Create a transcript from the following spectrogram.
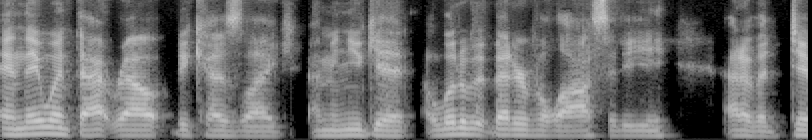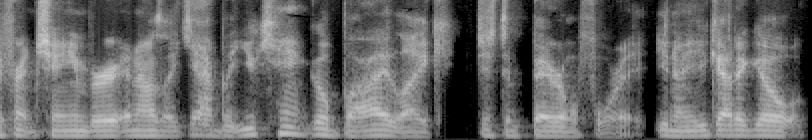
And they went that route because like I mean you get a little bit better velocity out of a different chamber. And I was like, yeah, but you can't go buy like just a barrel for it. You know, you got to go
